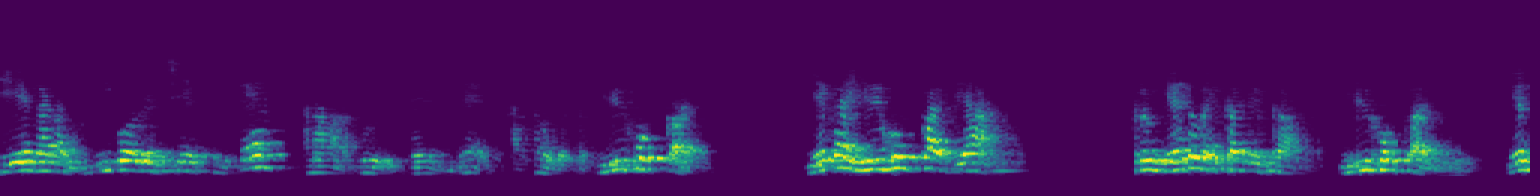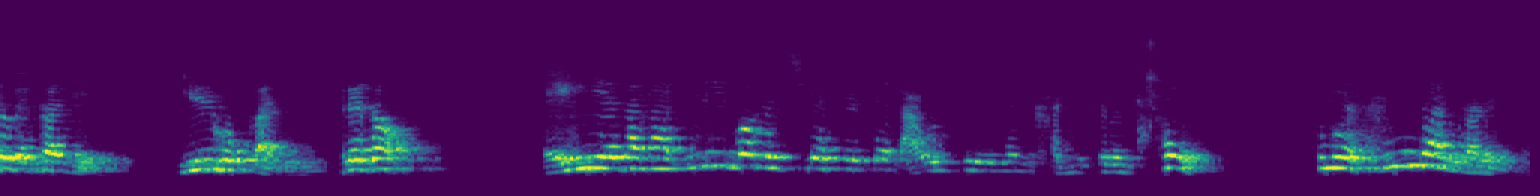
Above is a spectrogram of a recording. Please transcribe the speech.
D에다가 2번을 칠했을 때 하나, 둘, 셋, 넷, 다섯, 여섯, 일곱 가지. 얘가 일곱 가지야. 그럼 얘도 몇 가지일까? 일곱 가지. 얘도 몇 가지? 일곱 가지. 그래서 A에다가 1번을 칠했을 때 나올 수 있는 가지수는 총 21가지가 됩니다.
